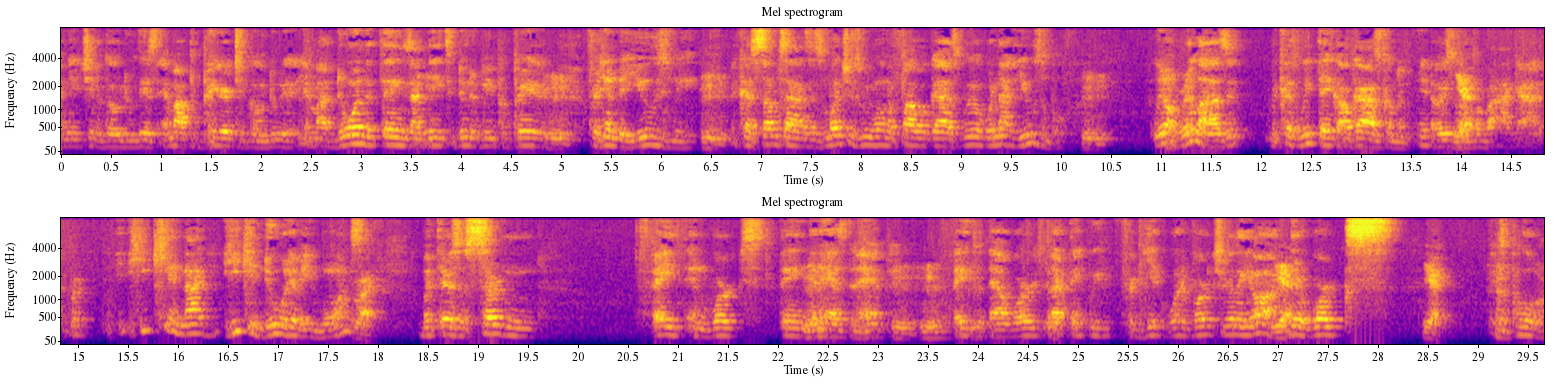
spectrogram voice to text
I need you to go do this? Am I prepared to go do that? Am I doing the things I need to do to be prepared mm-hmm. for Him to use me? Mm-hmm. Because sometimes, as much as we want to follow God's will, we're not usable. Mm-hmm. We don't realize it because we think, oh, God's going to, you know, He's going to Yeah. provide God. He cannot, He can do whatever He wants. Right. But there's a certain faith and works thing that has to happen. Mhm. Faith without works, but I think we forget what works really are. Yeah. They're works. Yeah. It's plural.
